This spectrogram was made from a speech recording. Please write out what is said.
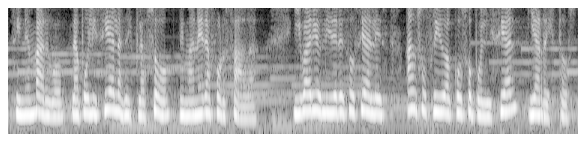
Sin embargo, la policía las desplazó de manera forzada y varios líderes sociales han sufrido acoso policial y arrestos,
